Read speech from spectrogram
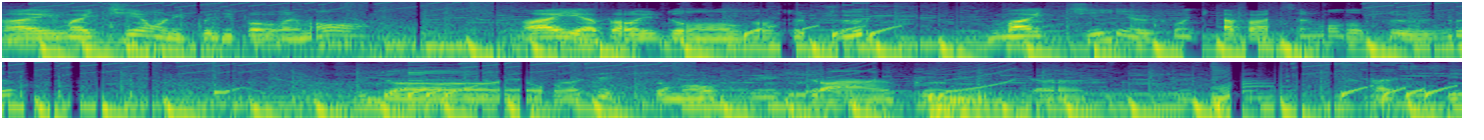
Ah, et Mighty, on les connaît pas vraiment. hein. Ah, il est apparu dans un seul jeu. Mighty, euh, je crois qu'il apparaît seulement dans ce jeu. Dans... On l'a peut-être sûrement vu sur un comic. euh, Ah si, si,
